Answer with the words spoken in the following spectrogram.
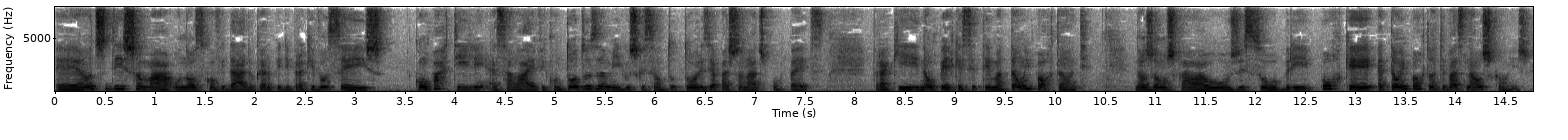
É, antes de chamar o nosso convidado, eu quero pedir para que vocês compartilhem essa live com todos os amigos que são tutores e apaixonados por pets, para que não perca esse tema tão importante. Nós vamos falar hoje sobre por que é tão importante vacinar os cães.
